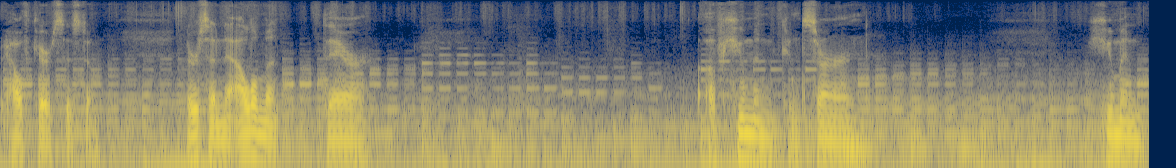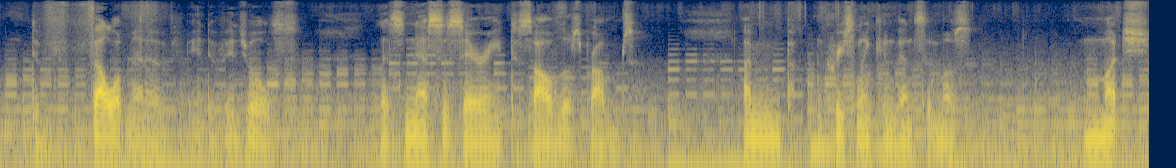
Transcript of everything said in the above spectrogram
healthcare system. There's an element there of human concern, human development of individuals that's necessary to solve those problems. I'm increasingly convinced that most much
